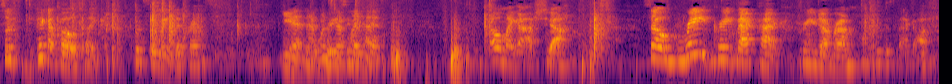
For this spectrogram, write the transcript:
So pick up both. Like, what's the weight difference? Yeah, that one's definitely heavy. Oh my gosh, yeah. So great, great backpack for you, Deborah. I'll take this back off.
